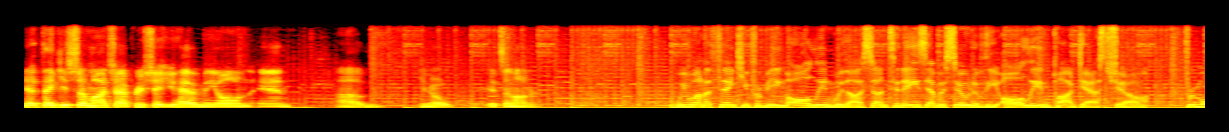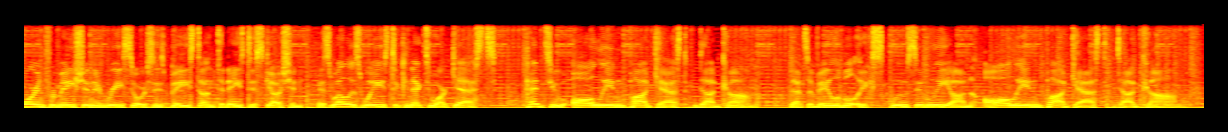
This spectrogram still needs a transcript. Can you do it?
Yeah, thank you so much. I appreciate you having me on, and um, you know, it's an honor. We want to thank you for being all in with us on today's episode of the All In Podcast Show. For more information and resources based on today's discussion, as well as ways to connect to our guests, head to allinpodcast.com. That's available exclusively on allinpodcast.com.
